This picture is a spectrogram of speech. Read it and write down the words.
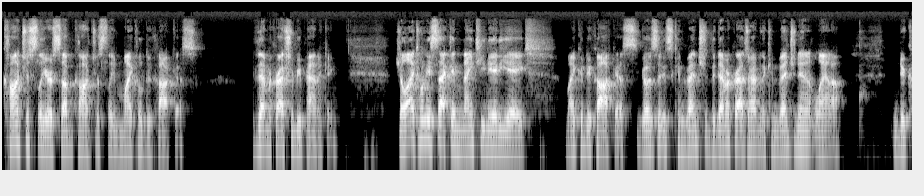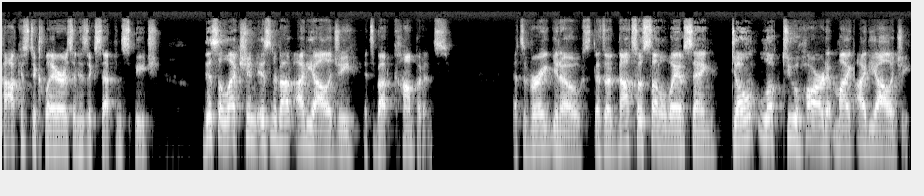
consciously or subconsciously Michael Dukakis, Democrats should be panicking. July 22nd, 1988, Michael Dukakis goes to his convention. The Democrats are having the convention in Atlanta. And Dukakis declares in his acceptance speech, this election isn't about ideology, it's about competence. That's a very, you know, that's a not so subtle way of saying, don't look too hard at my ideology.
